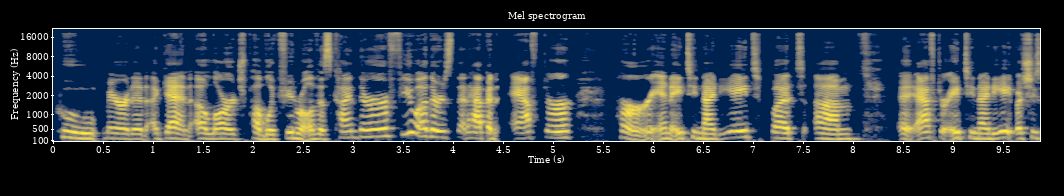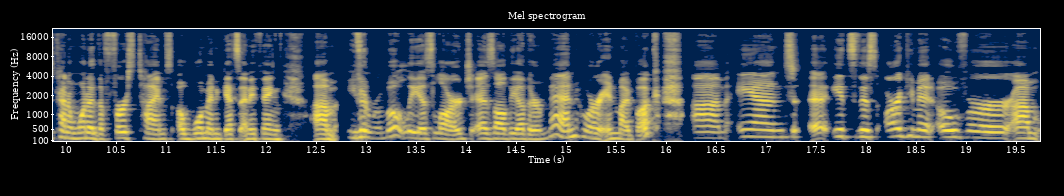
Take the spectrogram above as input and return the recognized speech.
who merited, again, a large public funeral of this kind. There are a few others that happened after her in 1898, but um, after 1898, but she's kind of one of the first times a woman gets anything um, even remotely as large as all the other men who are in my book. Um, and uh, it's this argument over um,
